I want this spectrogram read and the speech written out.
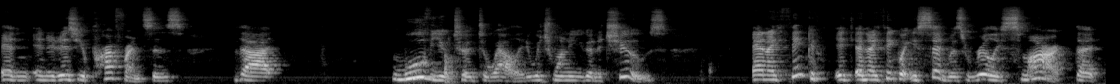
and and it is your preferences that move you to duality. Which one are you going to choose? And I think if it, and I think what you said was really smart. That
